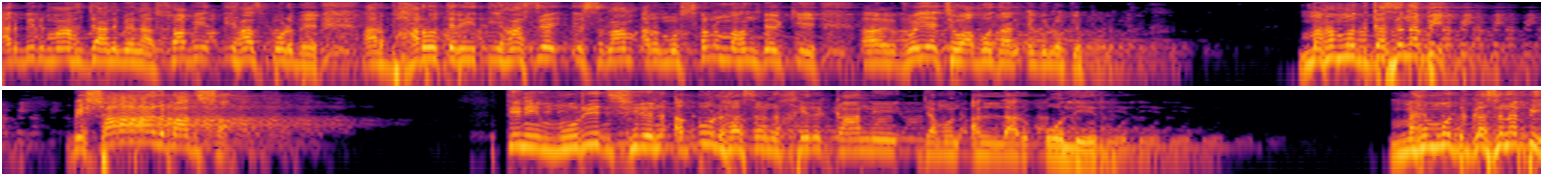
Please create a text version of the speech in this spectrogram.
আরবির মাস জানবে না, সব ইতিহাস পড়বে। আর ভারতের ইতিহাসে ইসলাম আর মুসলমানদের কি রয়েছে অবদান, এগুলোকে পড়বে। মাহমুদ গজনবী, বিশাল বাদশাহ। তিনি মুরিদ ছিলেন আবুল হাসান খিরকানি, যেমন আল্লাহর ওলির। মাহমুদ গজনবী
